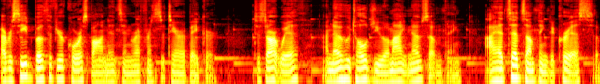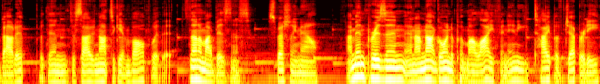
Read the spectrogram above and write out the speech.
I've received both of your correspondence in reference to Tara Baker. To start with, I know who told you I might know something. I had said something to Chris about it, but then decided not to get involved with it. It's none of my business, especially now. I'm in prison and I'm not going to put my life in any type of jeopardy.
